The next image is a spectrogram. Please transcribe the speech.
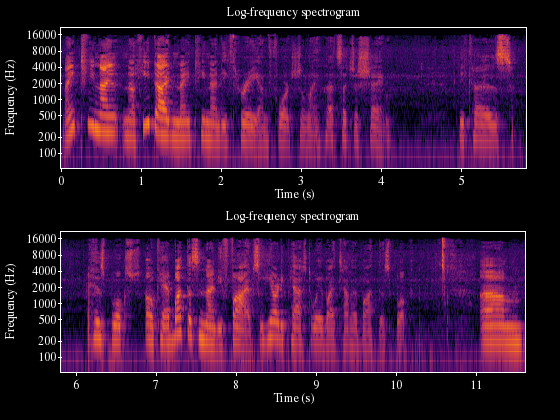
1990 no he died in 1993 unfortunately that's such a shame because his books okay i bought this in 95 so he already passed away by the time i bought this book um,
